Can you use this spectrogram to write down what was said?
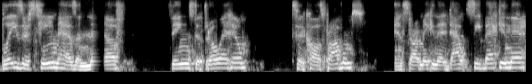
Blazers team has enough things to throw at him to cause problems and start making that doubt seep back in there.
